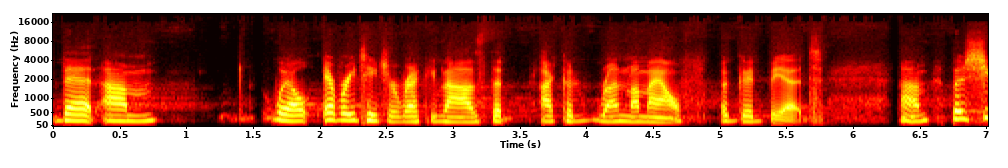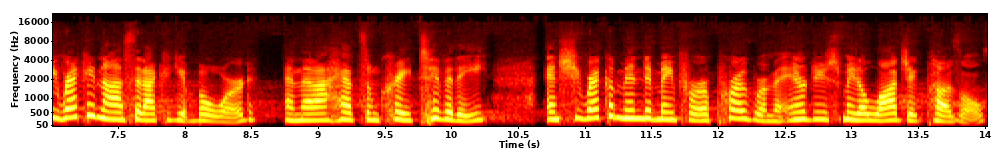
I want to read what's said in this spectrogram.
that, um, well, every teacher recognized that I could run my mouth a good bit. Um, but she recognized that I could get bored and that I had some creativity, and she recommended me for a program that introduced me to logic puzzles.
